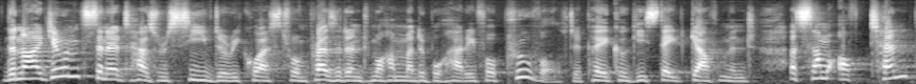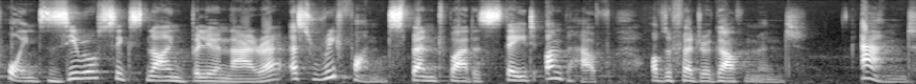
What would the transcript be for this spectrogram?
The Nigerian Senate has received a request from President Muhammadu Buhari for approval to pay Kogi State government a sum of 10.069 billion naira as refund spent by the state on behalf of the federal government. And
